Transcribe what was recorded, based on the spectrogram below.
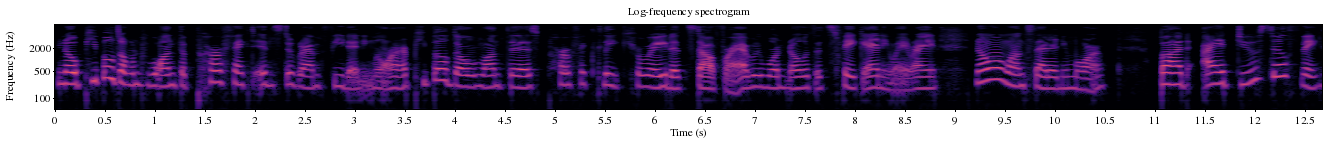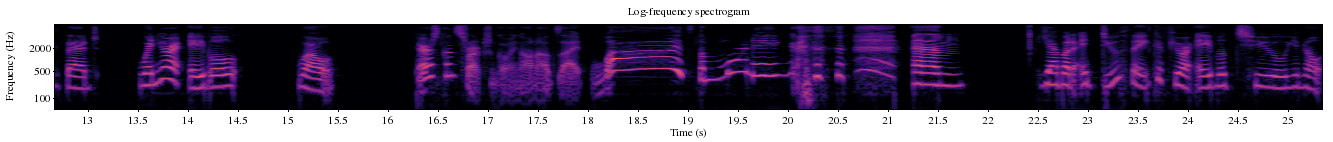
you know, people don't want the perfect Instagram feed anymore. People don't want this perfectly curated stuff where everyone knows it's fake anyway, right? No one wants that anymore. But I do still think that when you're able, well, there's construction going on outside. What? It's the morning. um, yeah, but I do think if you're able to, you know,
